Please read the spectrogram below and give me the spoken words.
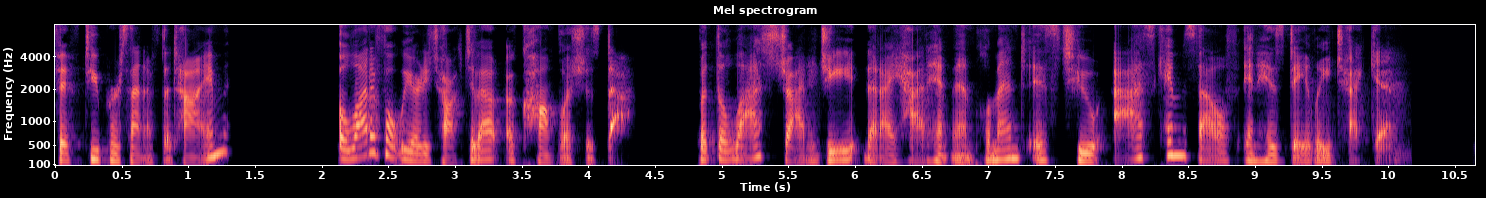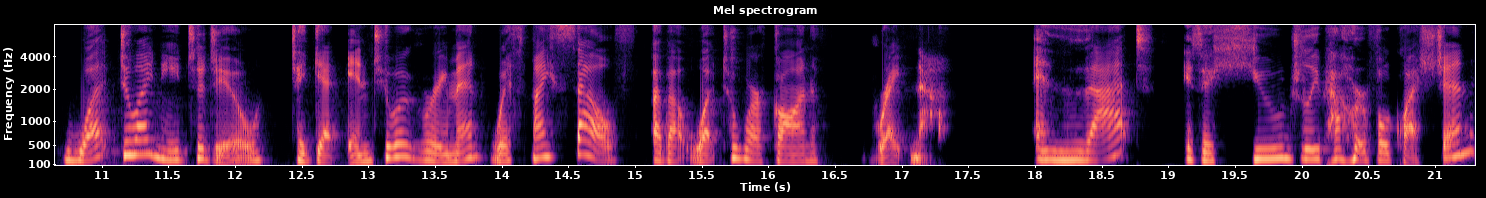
50% of the time, a lot of what we already talked about accomplishes that. But the last strategy that I had him implement is to ask himself in his daily check in What do I need to do to get into agreement with myself about what to work on right now? And that is a hugely powerful question.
